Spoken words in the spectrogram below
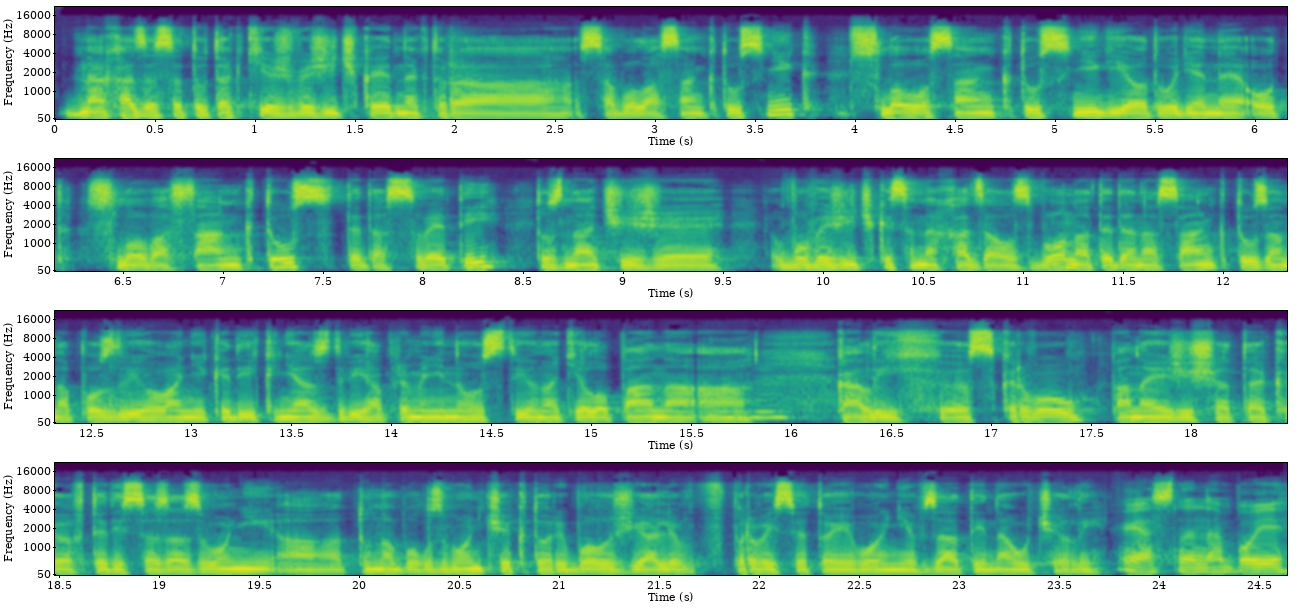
Nachádza sa tu taktiež vežička jedna, ktorá sa volá Sanctusník. Slovo Sanctusník je odvodené od slova Sanctus, teda svety. To značí, že vo vežičke sa nachádzal zvon a teda na Sanctus a na pozdvihovanie, kedy kňaz dvíha premenenú hostiu na telo pána a mm-hmm. kalich s krvou pána Ježiša, tak vtedy sa zazvoní a tu na bol zvonček, ktorý bol žiaľ v prvej svetovej vojne vzatý na účely. Jasné, naboje.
